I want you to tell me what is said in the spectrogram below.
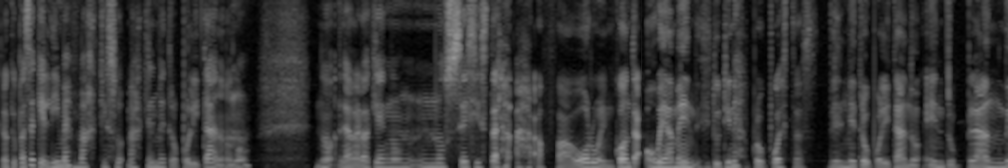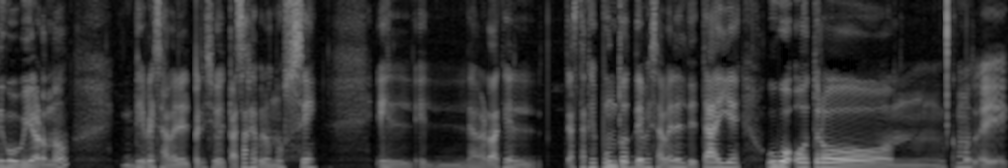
Lo que pasa es que Lima es más que, eso, más que el metropolitano, ¿no? No, la verdad que no, no sé si estar a, favor o en contra. Obviamente, si tú tienes propuestas del metropolitano en tu plan de gobierno, debes saber el precio del pasaje, pero no sé. El, el, la verdad que el, hasta qué punto debes saber el detalle. Hubo otro, mm, ¿cómo, eh,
